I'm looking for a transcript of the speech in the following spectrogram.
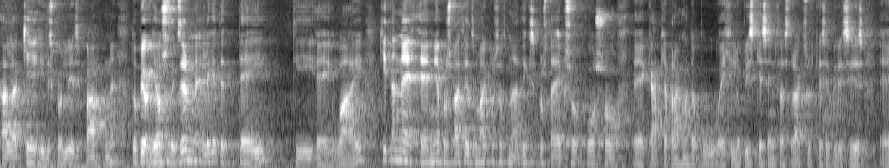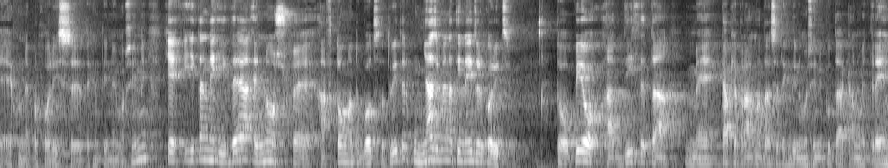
αλλά και οι δυσκολίες υπάρχουν. Το οποίο για όσους δεν ξέρουν λέγεται TAY, TAY και ήταν ε, μια προσπάθεια της Microsoft να δείξει προς τα έξω πόσο ε, κάποια πράγματα που έχει υλοποιήσει και σε infrastructure και σε υπηρεσίες ε, έχουν προχωρήσει σε τεχνητή νοημοσύνη και ήταν η ιδέα ενός αυτόματου bot στο Twitter που μοιάζει με ένα teenager κορίτσι το οποίο αντίθετα με κάποια πράγματα σε τεχνητή νοημοσύνη που τα κάνουμε train,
